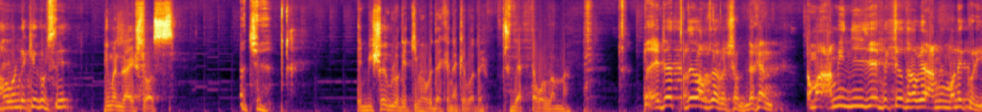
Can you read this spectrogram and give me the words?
আহ্বানটা কে করছে? হিউম্যান রাইটস ওয়াচ আচ্ছা। এই বিষয়গুলোকে কীভাবে দেখেন একেবারে? শুধু একটা বললাম না। এটা তাদের অবজারভেশন দেখেন আমার আমি নিজে ব্যক্তিগতভাবে আমি মনে করি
